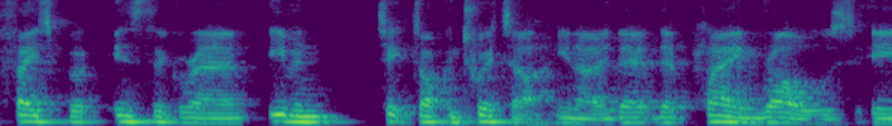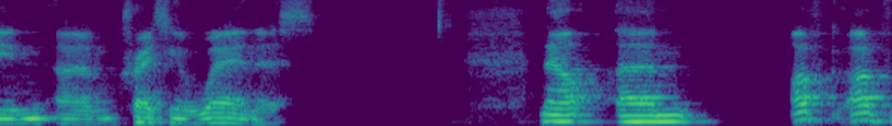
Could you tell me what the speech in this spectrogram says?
Facebook, Instagram, even TikTok and Twitter, you know, they're, they're playing roles in um, creating awareness. Now, um, I've I've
